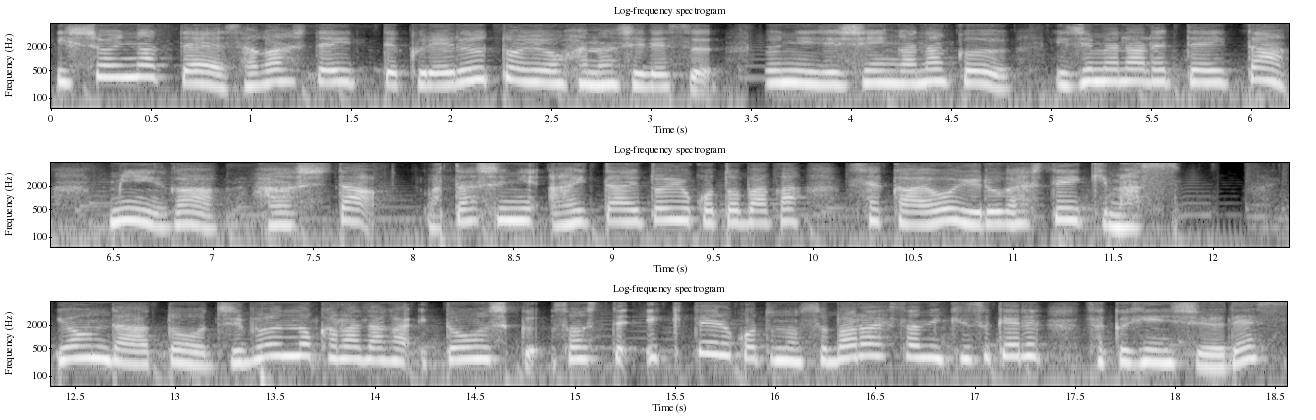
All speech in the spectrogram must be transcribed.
一緒になって探していってくれるという話です。自分に自信がなくいじめられていたミーが発した私に会いたいという言葉が世界を揺るがしていきます。読んだ後、自分の体が愛おしく、そして生きていることの素晴らしさに気づける作品集です。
